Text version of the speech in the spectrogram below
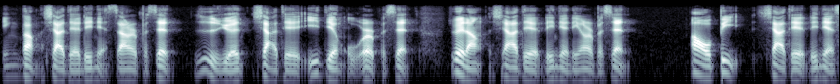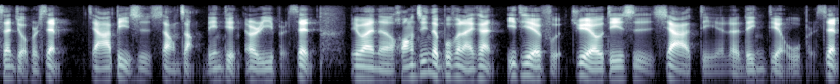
英镑下跌零点三二 percent，日元下跌一点五二 percent，瑞郎下跌零点零二 percent，澳币下跌零点三九 percent，加币是上涨零点二一 percent。另外呢，黄金的部分来看，ETF GLD 是下跌了零点五 percent。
